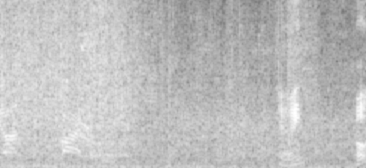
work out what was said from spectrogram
Gun firing. Okay. Oh,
